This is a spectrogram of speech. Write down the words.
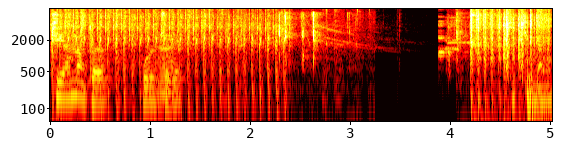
뒤에 한 명 더요. 오른쪽에. 두 팀이네.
